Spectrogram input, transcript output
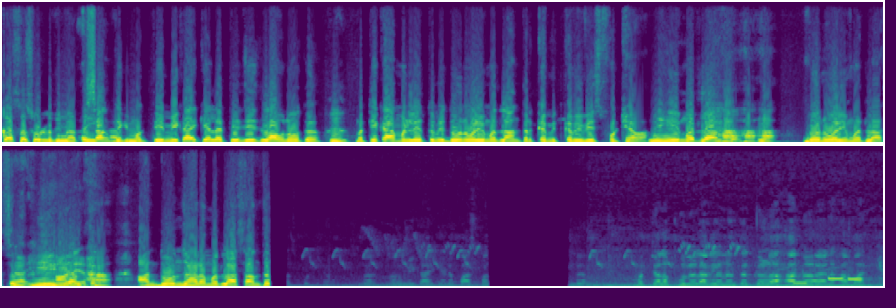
कसं सोडलं तुम्ही आता? सांगतो की मग ते मी काय केलं ते जे लावलं होतं. मग ते काय म्हणले तुम्ही दोन वळी मधलं अंतर कमीत कमी वीस फूट ठेवा. हे मधलं दोन वळी मधलं असं आणि दोन झाडामधलं असं अंतर मी काय केलं पाच पाच मग त्याला फुलं लागल्यानंतर कळलं हा नर आहे आणि हा मादी.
